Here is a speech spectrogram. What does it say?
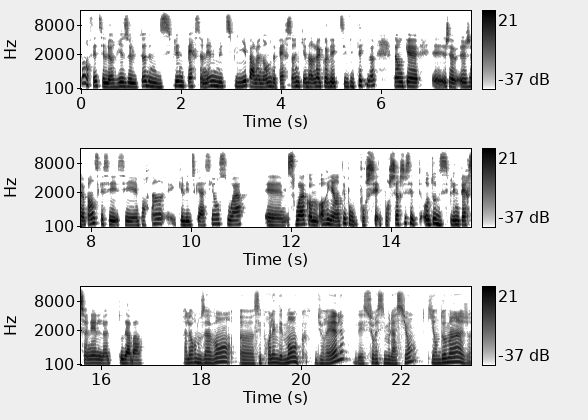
pas. En fait, c'est le résultat d'une discipline personnelle multipliée par le nombre de personnes qu'il y a dans la collectivité. Donc, euh, euh, je, pense que c'est important que l'éducation soit soit comme orientée pour, pour, chercher cette autodiscipline personnelle, tout d'abord. Alors, nous avons ces problèmes des manques du réel, des surestimulations, qui endommagent,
